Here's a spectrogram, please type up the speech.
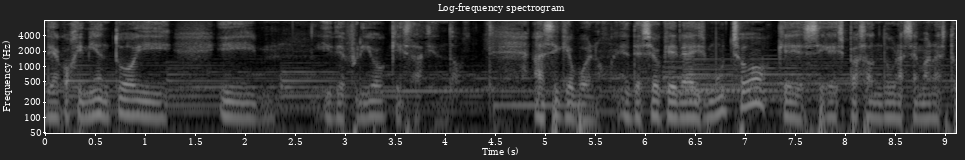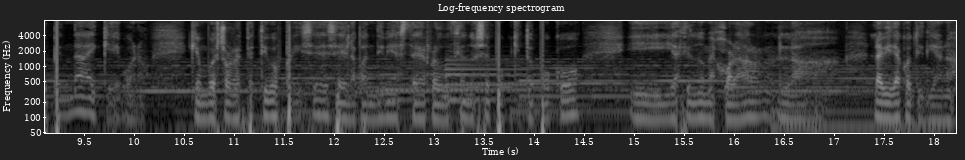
de, acogimiento y, y, de frío que está haciendo. Así que bueno, eh, deseo que leáis mucho, que sigáis pasando una semana estupenda y que bueno, que en vuestros respectivos países eh, la pandemia esté reduciéndose poquito a poco y haciendo mejorar la, la vida cotidiana.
